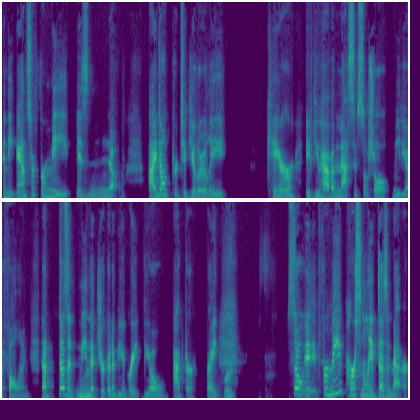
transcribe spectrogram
and the answer for me is no. I don't particularly care if you have a massive social media following. That doesn't mean that you're going to be a great VO actor, right? Right. So it, for me personally, it doesn't matter.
